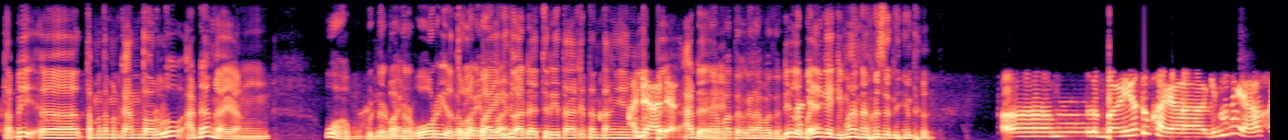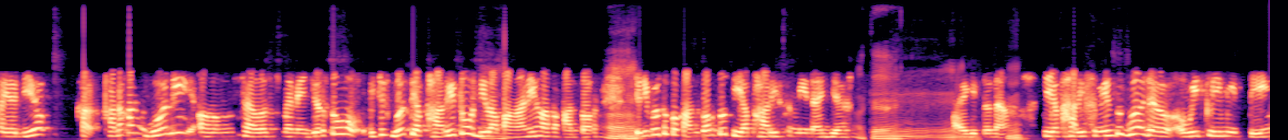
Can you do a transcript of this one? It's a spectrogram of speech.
tapi eh, teman-teman kantor lu ada nggak yang wah bener-bener worry atau Lebay, lebay, lebay. gitu? Ada cerita tentang yang Ada, lebay? ada. ya? Kenapa tuh? Kenapa tuh? Dia lebaynya kayak gimana maksudnya itu? Em, lebaynya tuh kayak gimana ya? Kayak dia karena kan gue nih em, sales manager tuh, which is gue tiap hari tuh di lapangannya nggak ke kantor. Ah. Jadi gue tuh ke kantor tuh tiap hari Senin aja. Oke. kayak gitu nah Hmm. tiap hari Senin tuh gue ada weekly meeting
